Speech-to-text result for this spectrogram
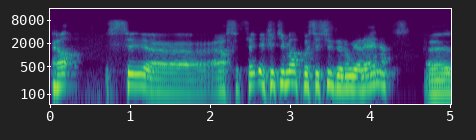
Alors, c'est euh, alors c'est effectivement un processus de longue haleine. Euh,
